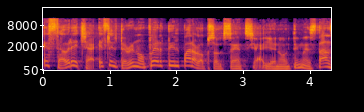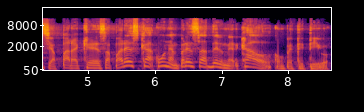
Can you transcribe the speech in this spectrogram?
Esta brecha es el terreno fértil para la obsolescencia y en última instancia para que desaparezca una empresa del mercado competitivo.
